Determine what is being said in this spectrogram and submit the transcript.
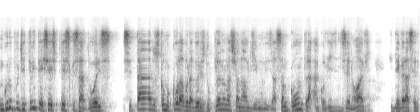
Um grupo de 36 pesquisadores citados como colaboradores do Plano Nacional de Imunização contra a Covid-19, que deverá ser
